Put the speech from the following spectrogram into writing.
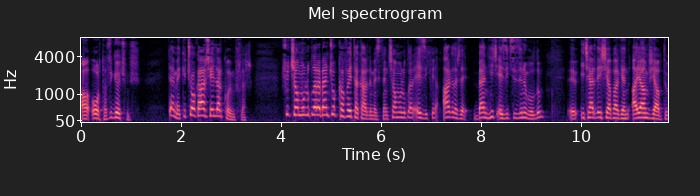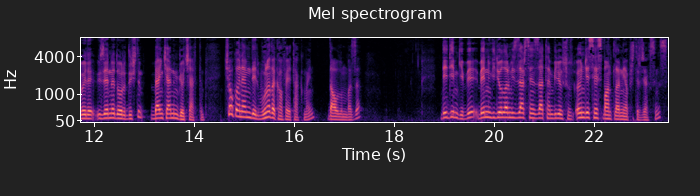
Ortası göçmüş. Demek ki çok ağır şeyler koymuşlar. Şu çamurluklara ben çok kafayı takardım eskiden. Çamurluklar ezik arkadaşlar ben hiç eziksizini buldum. Ee, içeride iş yaparken ayağım şey yaptı böyle üzerine doğru düştüm. Ben kendim göçerttim. Çok önemli değil. Buna da kafayı takmayın. Davlumbaza. Dediğim gibi benim videolarımı izlerseniz zaten biliyorsunuz. Önce ses bantlarını yapıştıracaksınız.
